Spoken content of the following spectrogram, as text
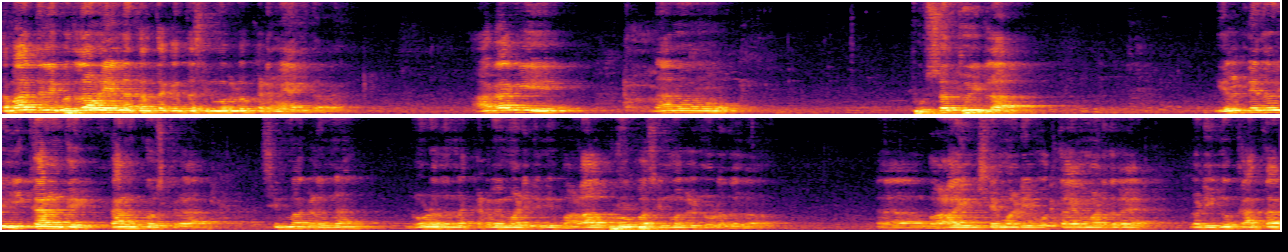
ಸಮಾಜದಲ್ಲಿ ಬದಲಾವಣೆಯನ್ನ ತರ್ತಕ್ಕಂಥ ಸಿನಿಮಾಗಳು ಕಡಿಮೆ ಆಗಿದ್ದಾವೆ. ಹಾಗಾಗಿ ನಾನು ಪುರ್ಸತ್ತು ಇಲ್ಲ. ಎರಡನೇದು ಈ ಕಾರಣಕ್ಕೆ, ಕಾರಣಕ್ಕೋಸ್ಕರ ಸಿನಿಮಾಗಳನ್ನ ನೋಡೋದನ್ನ ಕಡಿಮೆ ಮಾಡಿದ್ದೀನಿ ಬಹಳ ಅಪರೂಪ ಸಿನಿಮಾಗಳು ನೋಡೋದನ್ನು ಭಾಳ ಹಿಂಸೆ ಮಾಡಿ, ಒತ್ತಾಯ ಮಾಡಿದ್ರೆ ನೋಡಿ, ಇನ್ನೂ ಕಾಂತಾರ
